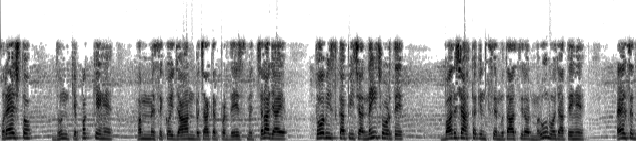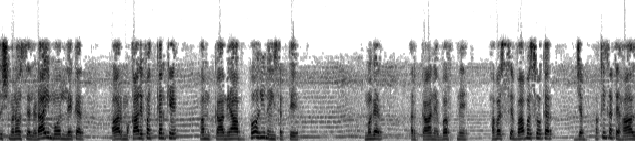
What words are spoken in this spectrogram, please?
قریش تو دھن کے پکے ہیں۔ ہم میں سے کوئی جان بچا کر پردیش میں چلا جائے تو بھی اس کا پیچھا نہیں چھوڑتے۔ بادشاہ تک ان سے متاثر اور مروب ہو جاتے ہیں۔ ایسے دشمنوں سے لڑائی مول لے کر اور مخالفت کر کے ہم کامیاب ہو ہی نہیں سکتے۔ مگر ارکان وفد نے حبس سے واپس ہو کر جب حقیقت حال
